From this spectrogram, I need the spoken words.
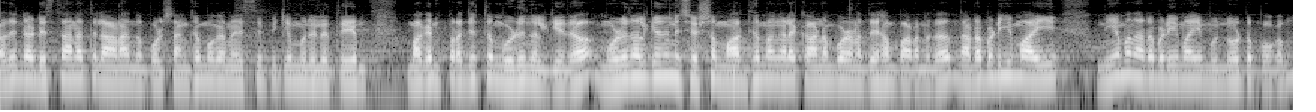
അതിന്റെ അടിസ്ഥാനത്തിലാണ് ഇന്നിപ്പോൾ ശംഖുമുഖം എ സി പിക്ക് മുന്നിലെത്തി മകൻ പ്രജിത്ത് മൊഴി നൽകിയത്. മൊഴി നൽകിയതിന് ശേഷം മാധ്യമങ്ങളെ കാണുമ്പോഴാണ് അദ്ദേഹം പറഞ്ഞത് നടപടിയുമായി നിയമ നടപടിയുമായി മുന്നോട്ട് പോകും.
